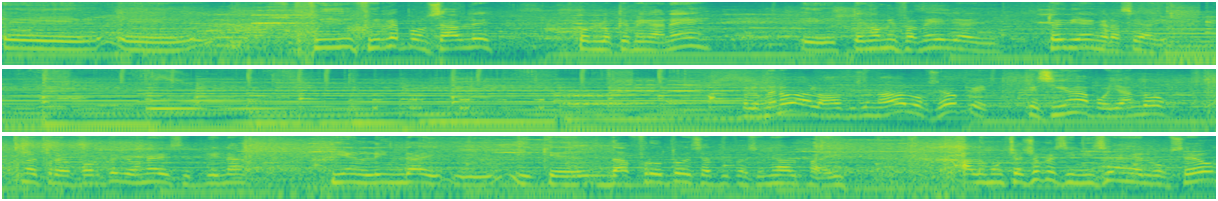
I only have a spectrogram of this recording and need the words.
eh, eh, fui, responsable por lo que me gané, y tengo mi familia y estoy bien, gracias a Dios. por lo menos a los aficionados al boxeo que, que sigan apoyando nuestro deporte, que es una disciplina bien linda y, que da frutos y satisfacciones al país. A los muchachos que se inician en el boxeo,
